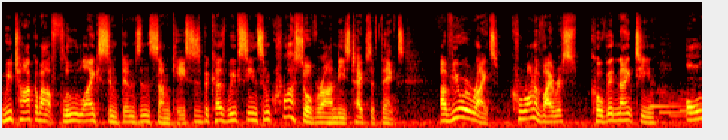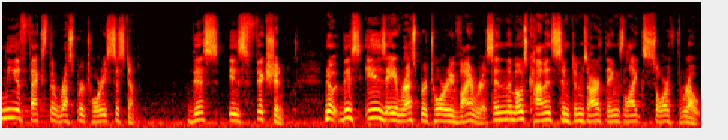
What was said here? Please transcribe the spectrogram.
we talk about flu-like symptoms in some cases because we've seen some crossover on these types of things. A viewer writes, coronavirus, COVID-19, only affects the respiratory system. This is fiction. No, this is a respiratory virus, and the most common symptoms are things like sore throat,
